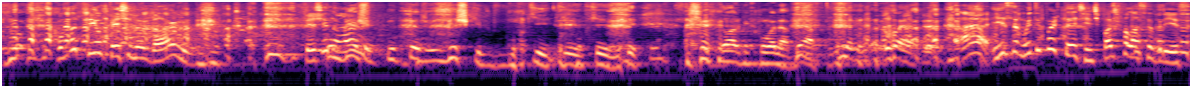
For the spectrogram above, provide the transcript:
Como, como assim o peixe não dorme? peixe Um dorme. bicho, um peixe- um bicho que, que, que, que- dorme com o olho aberto. Ué, ah, isso é muito importante, a gente pode falar sobre isso.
